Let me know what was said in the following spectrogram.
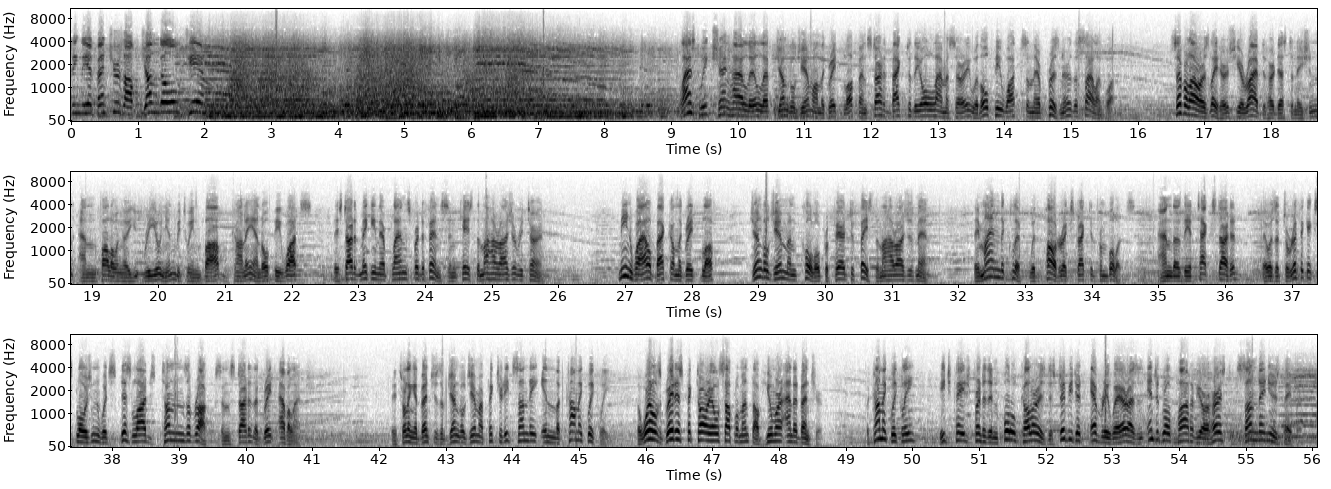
Presenting the adventures of Jungle Jim. Last week, Shanghai Lil left Jungle Jim on the Great Bluff and started back to the old lamasery with O.P. Watts and their prisoner, the Silent One. Several hours later, she arrived at her destination, and following a reunion between Bob, Connie, and O.P. Watts, they started making their plans for defense in case the Maharaja returned. Meanwhile, back on the Great Bluff, Jungle Jim and Kolu prepared to face the Maharaja's men. They mined the cliff with powder extracted from bullets, and as the attack started, there was a terrific explosion which dislodged tons of rocks and started a great avalanche. The thrilling adventures of Jungle Jim are pictured each Sunday in the Comic Weekly, the world's greatest pictorial supplement of humor and adventure. The Comic Weekly, each page printed in full color, is distributed everywhere as an integral part of your Hearst Sunday newspaper.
